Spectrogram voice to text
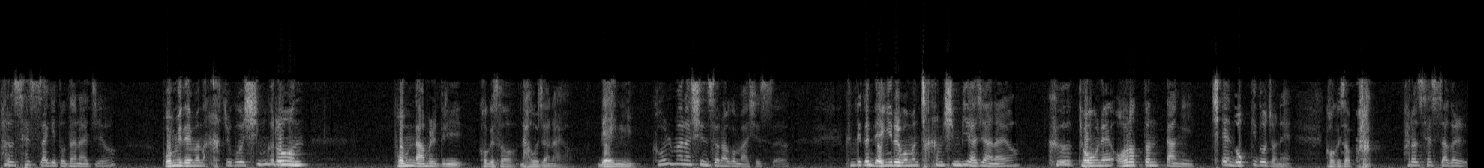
파릇 새싹이 돋아나지요. 봄이 되면 아주 그 싱그러운 봄나물들이 거기서 나오잖아요. 냉이. 그 얼마나 신선하고 맛있어요. 근데 그 냉이를 보면 참 신비하지 않아요? 그 겨우내 얼었던 땅이 채 녹기도 전에 거기서 팍 파릇 새싹을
